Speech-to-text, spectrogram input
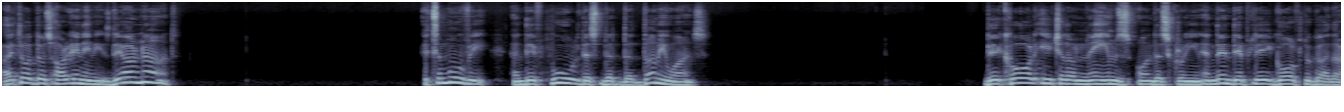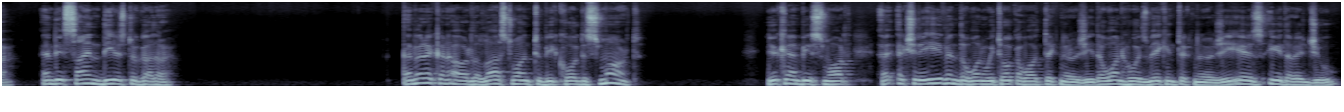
I thought those are enemies. They are not. It's a movie, and they fool this, the, the dummy ones. They call each other names on the screen, and then they play golf together, and they sign deals together. American are the last one to be called smart. You can be smart. Uh, actually, even the one we talk about technology, the one who is making technology is either a Jew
